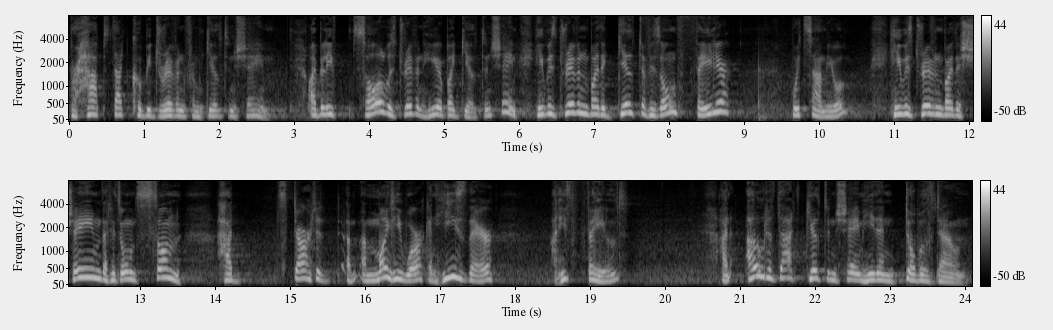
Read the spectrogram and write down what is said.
Perhaps that could be driven from guilt and shame. I believe Saul was driven here by guilt and shame. He was driven by the guilt of his own failure with Samuel. He was driven by the shame that his own son had started a, a mighty work and he's there and he's failed. And out of that guilt and shame, he then doubles down.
